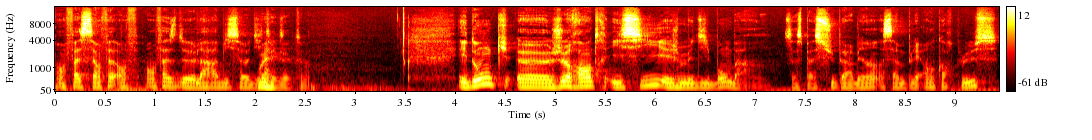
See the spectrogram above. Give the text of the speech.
En face, c'est en, fa- en fa- en face de l'Arabie Saoudite, exactement. Et donc, euh, je rentre ici et je me dis, bon, bah, ça se passe super bien, ça me plaît encore plus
